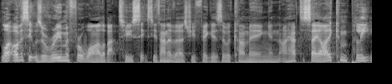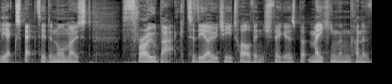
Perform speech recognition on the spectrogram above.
like obviously it was a rumor for a while about two 60th anniversary figures that were coming, and I have to say I completely expected an almost throwback to the OG 12 inch figures, but making them kind of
